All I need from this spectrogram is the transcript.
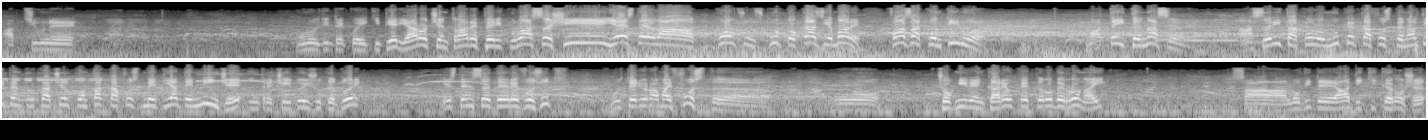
acțiune unul dintre coechipieri, iar o centrare periculoasă și este la colțul scurt, ocazie mare, faza continuă. Matei Tănasă a sărit acolo, nu cred că a fost penalti pentru că acel contact a fost mediat de minge între cei doi jucători. Este însă de revăzut. Ulterior a mai fost uh, o ciocnire în careu, cred că Robert Ronai s-a lovit de Adi Chicăroșă.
